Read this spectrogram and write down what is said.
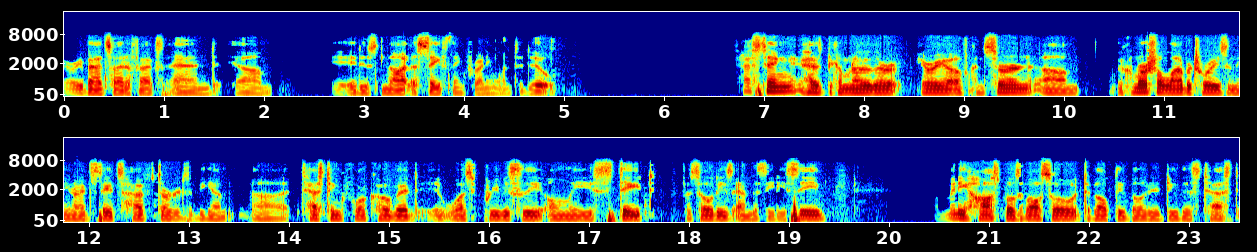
very bad side effects, and um, it is not a safe thing for anyone to do. Testing has become another area of concern. Um, the commercial laboratories in the United States have started to begin uh, testing for COVID. It was previously only state facilities and the CDC. Many hospitals have also developed the ability to do this test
